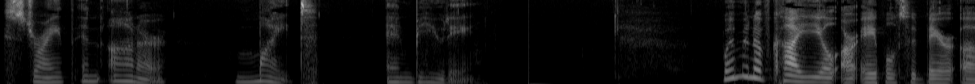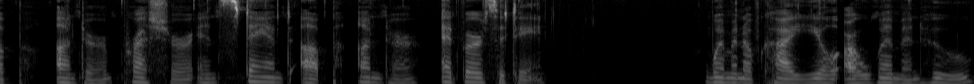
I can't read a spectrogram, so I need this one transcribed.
strength and honor, might and beauty. Women of Chayil are able to bear up under pressure and stand up under adversity. Women of Chayil are women who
